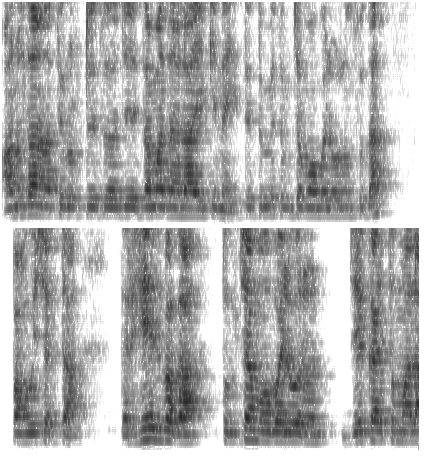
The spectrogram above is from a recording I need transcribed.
अनुदान अतिवृष्टीचं जे जमा झालं आहे की नाही ते तुम्ही तुमच्या मोबाईलवरून सुद्धा पाहू शकता. तर हेच बघा तुमच्या मोबाईलवरून जे काय तुम्हाला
